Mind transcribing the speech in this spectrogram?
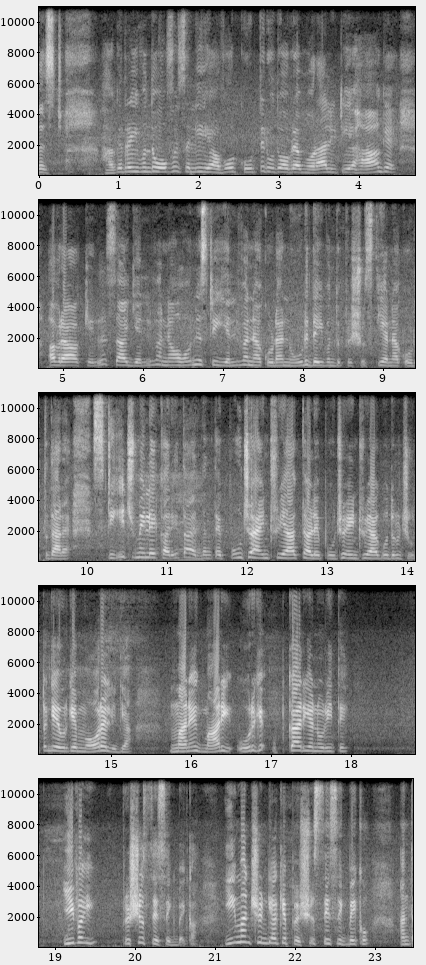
ಬೆಸ್ಟ್ ಹಾಗಾದರೆ ಈ ಒಂದು ಆಫೀಸಲ್ಲಿ ಅವಾರ್ಡ್ ಕೊಡ್ತಿರೋದು ಅವರ ಮೊರಾಲಿಟಿ ಹಾಗೆ ಅವರ ಕೆಲಸ ಎಲ್ಲವನ್ನ ಹಾನೆಸ್ಟಿ ಎಲ್ಲವನ್ನ ಕೂಡ ನೋಡಿದೆ ಈ ಒಂದು ಪ್ರಶಸ್ತಿಯನ್ನು ಕೊಡ್ತಿದ್ದಾರೆ. ಸ್ಟೇಜ್ ಮೇಲೆ ಕರಿತಾ ಇದ್ದಂತೆ ಪೂಜಾ ಎಂಟ್ರಿ ಆಗ್ತಾಳೆ. ಪೂಜಾ ಎಂಟ್ರಿ ಆಗೋದ್ರ ಜೊತೆಗೆ ಇವ್ರಿಗೆ ಮಾರಲ್ ಇದೆಯಾ? ಮನೆಗೆ ಮಾರಿ, ಊರಿಗೆ ಉಪಕಾರಿ ಅನ್ನೋ ರೀತಿ. ಈ ಪ್ರಶಸ್ತಿ ಸಿಗಬೇಕಾ? ಈ ಮನುಷ್ಯನಿಗೆ ಯಾಕೆ ಪ್ರಶಸ್ತಿ ಸಿಗಬೇಕು? ಅಂತ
